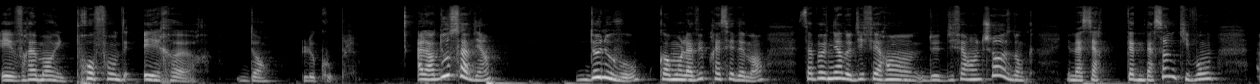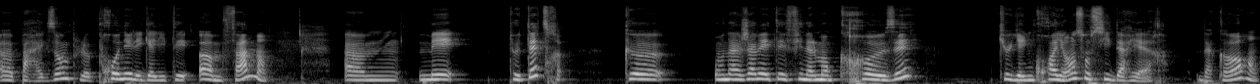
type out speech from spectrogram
est vraiment une profonde erreur dans le couple. Alors d'où ça vient? De nouveau, comme on l'a vu précédemment, ça peut venir de, de différentes choses. Donc il y en a certaines personnes qui vont, euh, par exemple, prôner l'égalité homme-femme, euh, mais peut-être que on n'a jamais été finalement creusé qu'il y a une croyance aussi derrière. D'accord?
